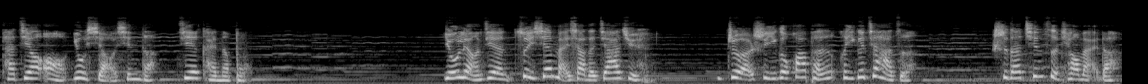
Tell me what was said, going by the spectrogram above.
他骄傲又小心的揭开那布，有两件最先买下的家具。这是一个花盆和一个架子，是他亲自挑买的。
